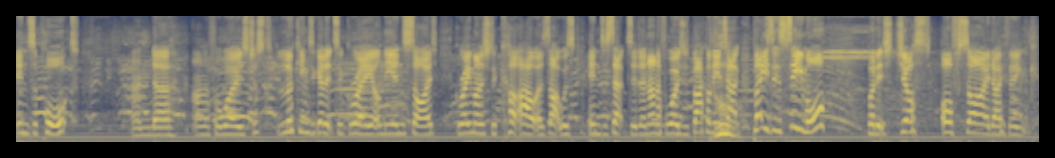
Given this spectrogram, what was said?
in support. And uh, Anna Woes just looking to get it to Gray on the inside. Gray managed to cut out as that was intercepted, and Anna for is back on the attack. Plays in Seymour, but it's just offside, I think.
